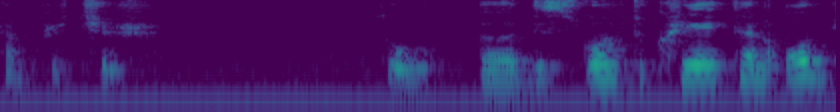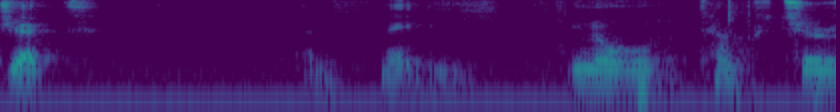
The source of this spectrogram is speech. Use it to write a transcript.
temperature. So uh, this is going to create an object and maybe you know temperature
